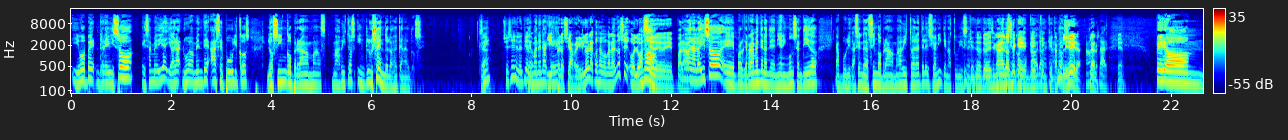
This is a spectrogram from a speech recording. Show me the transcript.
Ibope revisó esa medida y ahora nuevamente hace públicos los cinco programas más vistos, incluyendo los de Canal 12. Claro. ¿Sí? Sí, sí, lo entiendo. De manera Y- que- ¿Pero se arregló la cosa con Canal 12 o lo hace No. de, de- para.? No, no, lo hizo eh, porque realmente no tenía ningún sentido la publicación de los cinco programas más vistos de la televisión y que no estuviesen. que no tuviese no Canal 12 estuviesen que, también 12, lidera. ¿no? Claro. Claro. Bien. Pero. mm,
